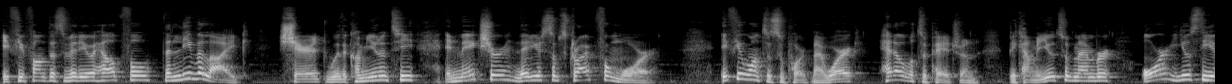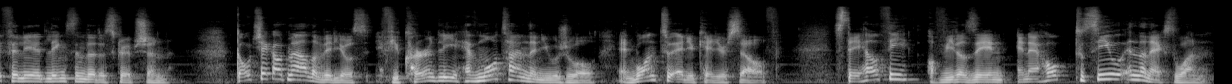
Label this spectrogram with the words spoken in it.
If you found this video helpful, then leave a like share it with the community, and make sure that you're subscribed for more. If you want to support my work, head over to Patreon, become a YouTube member, or use the affiliate links in the description. Go check out my other videos if you currently have more time than usual and want to educate yourself. Stay healthy, auf Wiedersehen, and I hope to see you in the next one.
